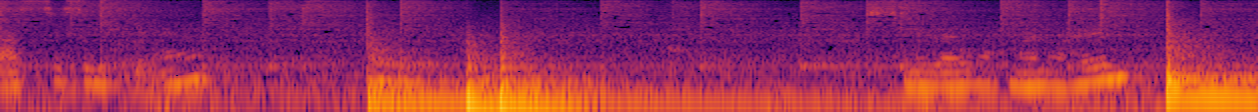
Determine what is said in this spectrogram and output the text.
passt es nochmal noch hin.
